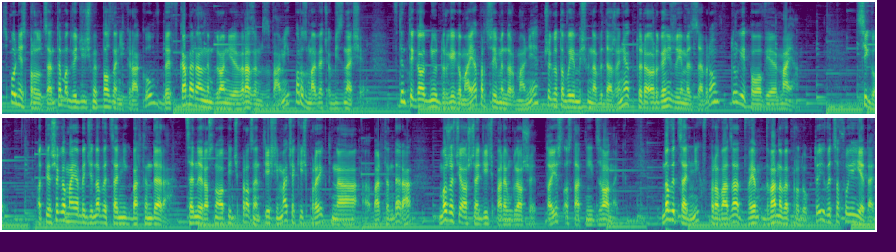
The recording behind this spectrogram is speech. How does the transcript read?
Wspólnie z producentem odwiedziliśmy Poznań i Kraków, by w kameralnym gronie razem z Wami porozmawiać o biznesie. W tym tygodniu, 2 maja, pracujemy normalnie, przygotowujemy się na wydarzenia, które organizujemy z Zebrą w drugiej połowie maja. Seagull. Od 1 maja będzie nowy cennik bartendera. Ceny rosną o 5%. Jeśli macie jakiś projekt na bartendera, możecie oszczędzić parę groszy. To jest ostatni dzwonek. Nowy cennik wprowadza dwie, dwa nowe produkty i wycofuje jeden.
